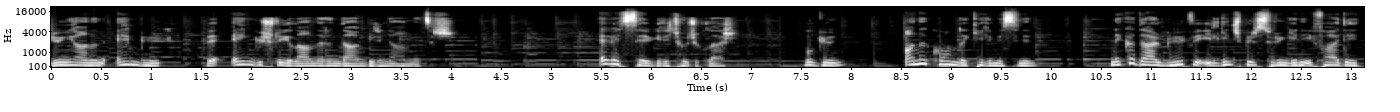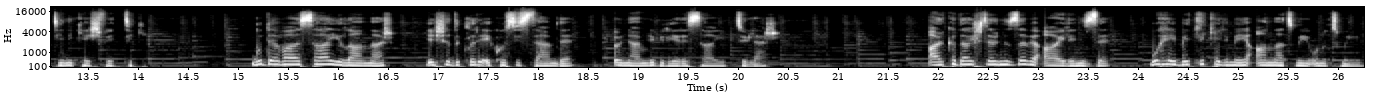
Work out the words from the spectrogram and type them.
dünyanın en büyük ve en güçlü yılanlarından birini anlatır. Evet sevgili çocuklar, bugün anakonda kelimesinin ne kadar büyük ve ilginç bir sürüngeni ifade ettiğini keşfettik. Bu devasa yılanlar yaşadıkları ekosistemde önemli bir yere sahiptirler. Arkadaşlarınıza ve ailenize bu heybetli kelimeyi anlatmayı unutmayın.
